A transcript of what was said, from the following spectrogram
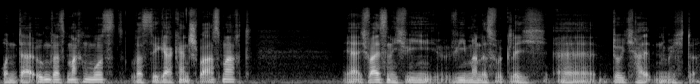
und da irgendwas machen musst, was dir gar keinen Spaß macht, ja, ich weiß nicht, wie, wie man das wirklich äh, durchhalten möchte.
